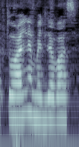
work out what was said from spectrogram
актуальними для вас.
